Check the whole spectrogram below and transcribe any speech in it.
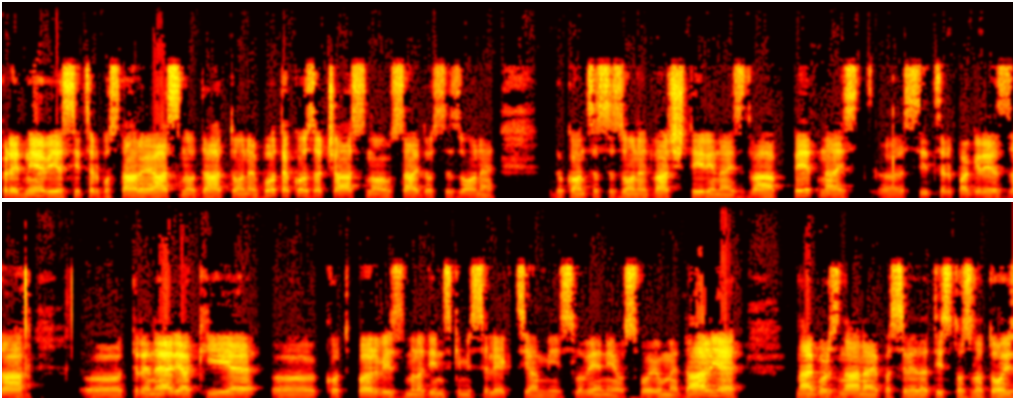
pred dnevi je sicer postalo jasno, da to ne bo tako začasno, vsaj do sezone do konca sezone 2014-2015, uh, sicer pa gre za uh, trenerja, ki je uh, kot prvi z mladinskimi selekcijami Slovenije osvojil medalje. Najbolj znana je pa seveda tisto zlato iz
